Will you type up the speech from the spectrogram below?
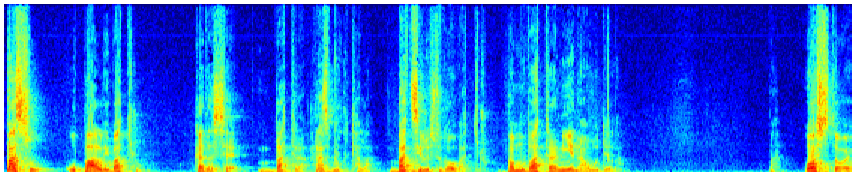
Pa su upali vatru, kada se vatra razbuktala, bacili su ga u vatru, pa mu vatra nije naudila. Ostao je,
